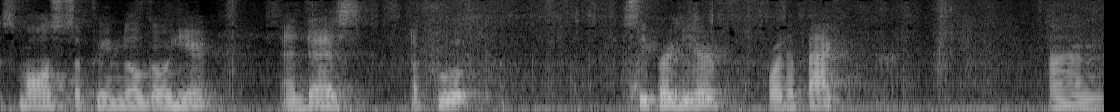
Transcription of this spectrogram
small Supreme logo here, and there's a pull zipper here for the back, and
